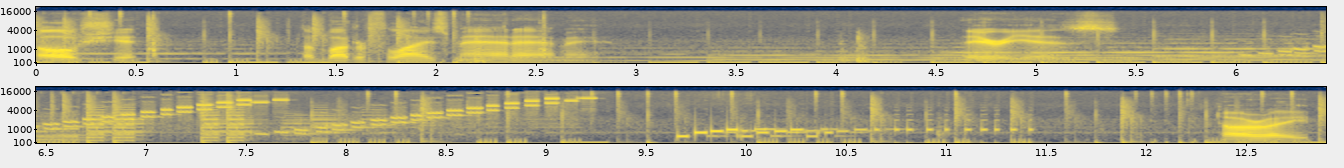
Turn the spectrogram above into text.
Oh shit. The butterfly's mad at me. There he is. Alright.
